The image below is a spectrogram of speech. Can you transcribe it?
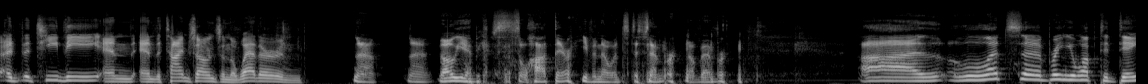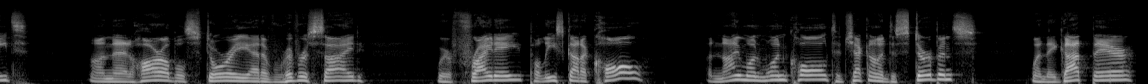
uh, the TV and and the time zones and the weather and No, no. Oh yeah, because it's still hot there, even though it's December, November. Uh, let's uh, bring you up to date on that horrible story out of Riverside, where Friday police got a call, a 911 call to check on a disturbance. When they got there,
